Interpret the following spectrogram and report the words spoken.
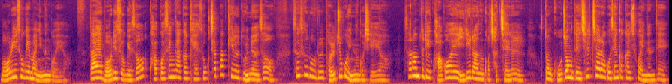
머릿속에만 있는 거예요. 나의 머릿속에서 과거 생각을 계속 쳇바퀴를 돌면서 스스로를 벌주고 있는 것이에요. 사람들이 과거의 일이라는 것 자체를 어떤 고정된 실체라고 생각할 수가 있는데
